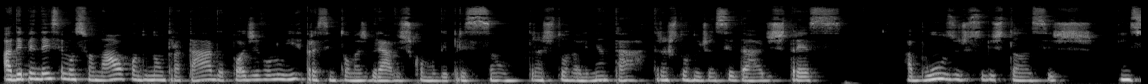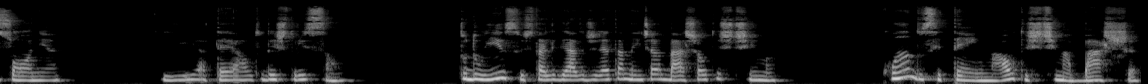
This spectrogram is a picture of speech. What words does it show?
A dependência emocional, quando não tratada, pode evoluir para sintomas graves como depressão, transtorno alimentar, transtorno de ansiedade, estresse, abuso de substâncias, insônia e até autodestruição. Tudo isso está ligado diretamente à baixa autoestima. Quando se tem uma autoestima baixa,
